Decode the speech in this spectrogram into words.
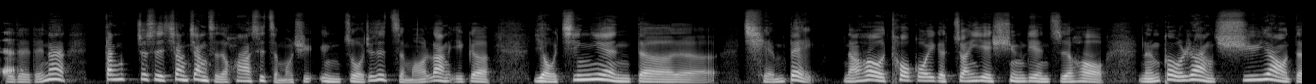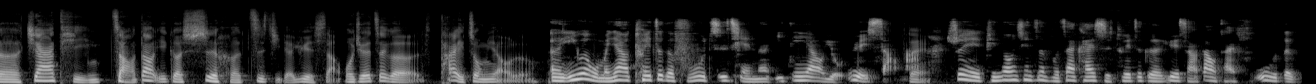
的。对对对，那。当就是像这样子的话，是怎么去运作？就是怎么让一个有经验的前辈，然后透过一个专业训练之后，能够让需要的家庭找到一个适合自己的月嫂。我觉得这个太重要了。嗯，因为我们要推这个服务之前呢，一定要有月嫂嘛。对，所以屏东县政府在开始推这个月嫂到宅服务的。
